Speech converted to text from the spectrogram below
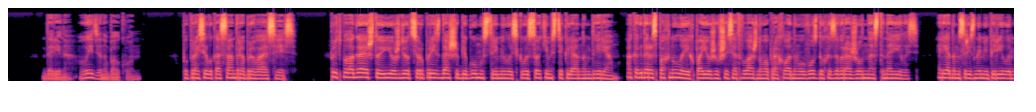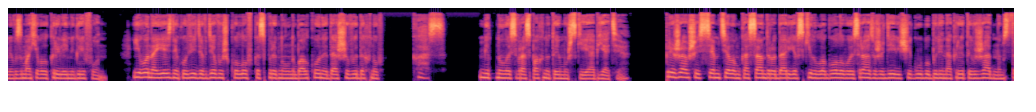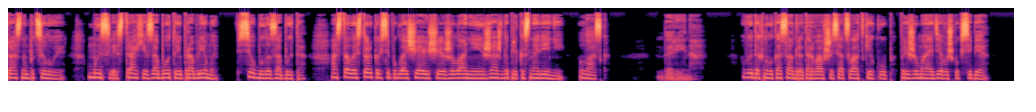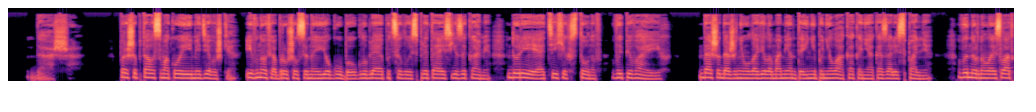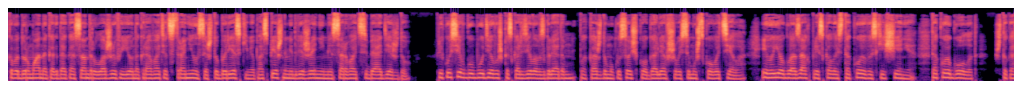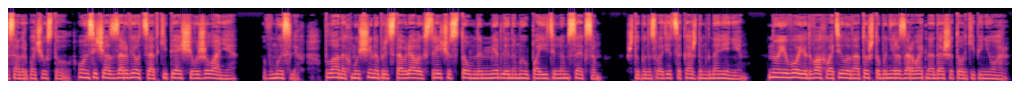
«Дарина, выйди на балкон», — попросила Кассандра, обрывая связь. Предполагая, что ее ждет сюрприз, Даша бегом устремилась к высоким стеклянным дверям. А когда распахнула их, поежившись от влажного прохладного воздуха, завороженно остановилась. Рядом с резными перилами взмахивал крыльями грифон. Его наездник, увидев девушку, ловко спрыгнул на балкон, и Даша, выдохнув «Касс», метнулась в распахнутые мужские объятия. Прижавшись всем телом к Кассандру, Дарья вскинула голову, и сразу же девичьи губы были накрыты в жадном, страстном поцелуе. Мысли, страхи, заботы и проблемы все было забыто. Осталось только всепоглощающее желание и жажда прикосновений, ласк. «Дарина», — выдохнул Кассандра, оторвавшись от сладких губ, прижимая девушку к себе. «Даша», — прошептал, смакуя имя девушки, и вновь обрушился на ее губы, углубляя поцелуй, сплетаясь языками, дурея от тихих стонов, выпивая их. Даша даже не уловила момента и не поняла, как они оказались в спальне. Вынырнула из сладкого дурмана, когда Кассандра, уложив ее на кровать, отстранился, чтобы резкими, поспешными движениями сорвать с себя одежду. Прикусив губу, девушка скользила взглядом по каждому кусочку оголевшегося мужского тела, и в ее глазах плескалось такое восхищение, такой голод, что Кассандра почувствовал. Он сейчас взорвется от кипящего желания. В мыслях, планах мужчина представлял их встречу с томным, медленным и упоительным сексом, чтобы насладиться каждым мгновением. Но его едва хватило на то, чтобы не разорвать на Даше тонкий пеньюар.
